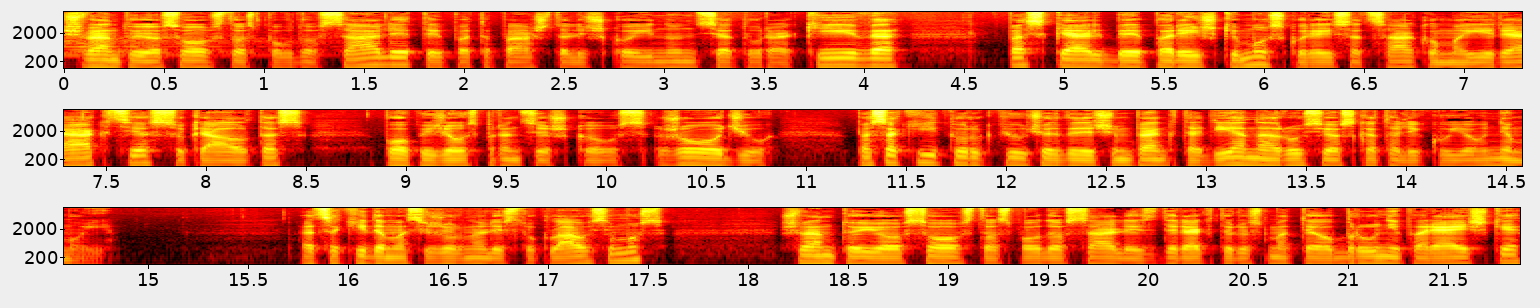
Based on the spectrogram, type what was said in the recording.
Šventojo sostos spaudos salė, taip pat apaštališkoji nunciatūra Kyve, paskelbė pareiškimus, kuriais atsakoma į reakcijas sukeltas popiežiaus pranciškaus žodžių, pasakytų rūpiučio 25 dieną Rusijos katalikų jaunimui. Atsakydamas į žurnalistų klausimus, Šventojo sostos spaudos salės direktorius Mateo Brūni pareiškė,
